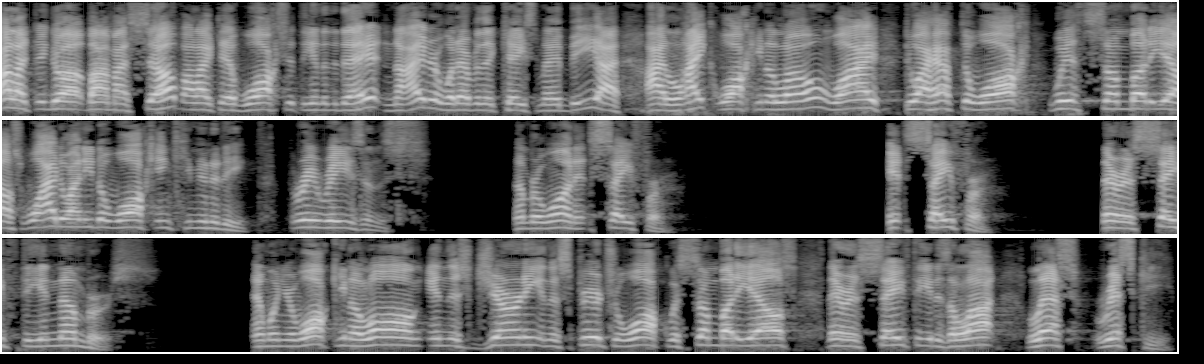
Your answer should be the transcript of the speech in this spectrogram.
I like to go out by myself. I like to have walks at the end of the day, at night, or whatever the case may be. I, I like walking alone. Why do I have to walk with somebody else? Why do I need to walk in community? Three reasons. Number one, it's safer. It's safer. There is safety in numbers. And when you're walking along in this journey, in the spiritual walk with somebody else, there is safety. It is a lot less risky.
